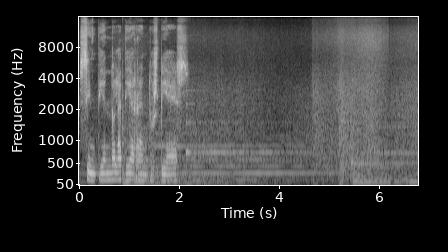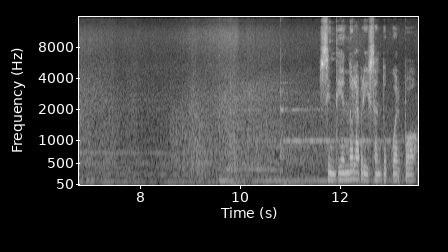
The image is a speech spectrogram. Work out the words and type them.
sintiendo la tierra en tus pies. Sintiendo la brisa en tu cuerpo.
